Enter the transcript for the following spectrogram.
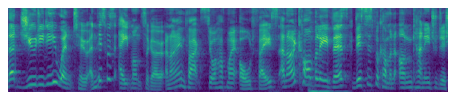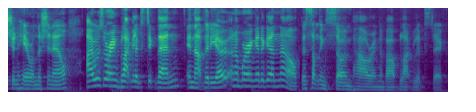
that Judy D went to. And this was eight months ago. And I, in fact, still have my old face. And I can't believe this. This has become an uncanny tradition here on the Chanel. I was wearing black lipstick then in that video, and I'm wearing it again now. There's something so empowering about black lipstick.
